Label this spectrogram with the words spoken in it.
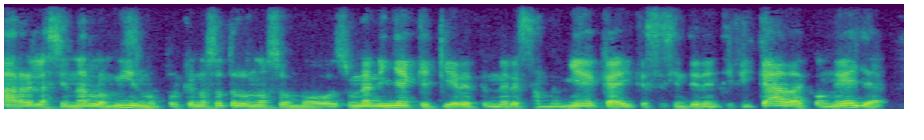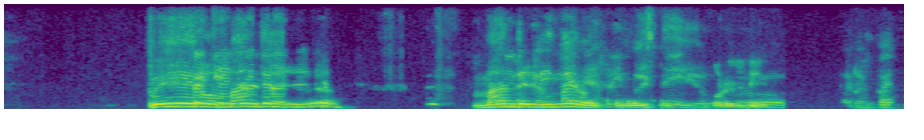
a relacionar lo mismo, porque nosotros no somos una niña que quiere tener esa muñeca y que se siente identificada con ella. Pero Pequeño mande el dinero, mande el dinero, como dicen, por el dinero. La campaña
